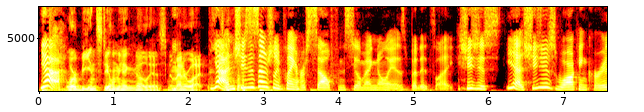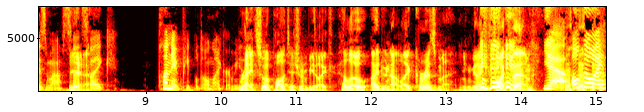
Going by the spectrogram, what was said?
Yeah. Or be in Steel Magnolias, no matter what. yeah, and she's essentially playing herself in Steel Magnolias, but it's like she's just yeah, she's just walking charisma. So Yeah. it's like plenty of people don't like her music. Right. So a politician would be like, "Hello, I do not like charisma," and you'd be like, "Fuck them." Yeah, although I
